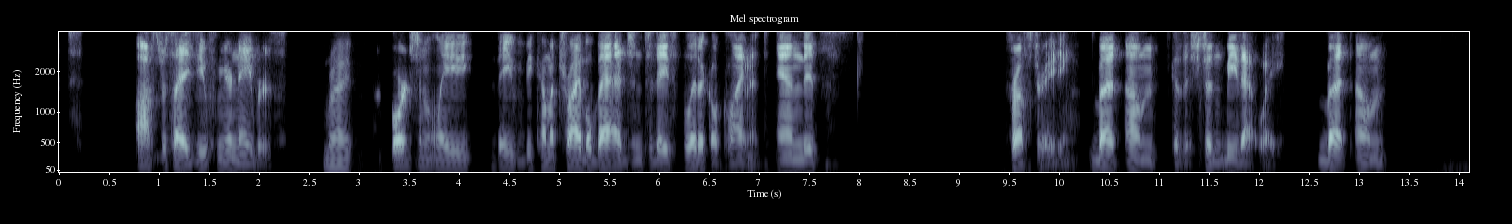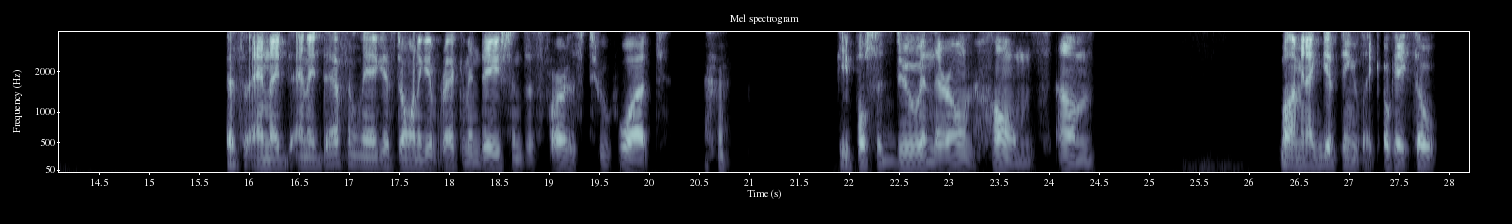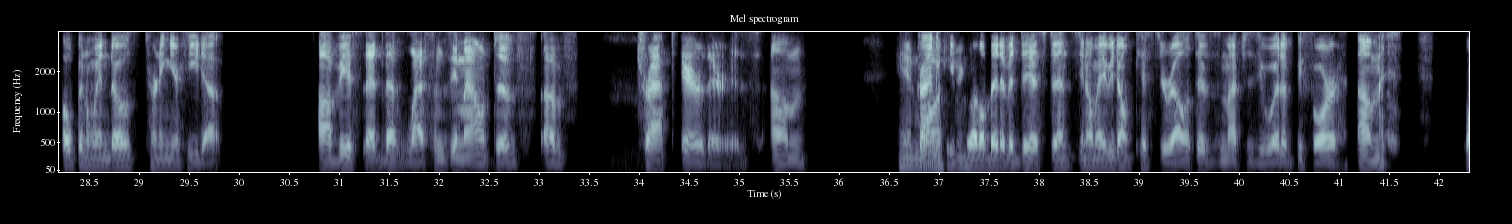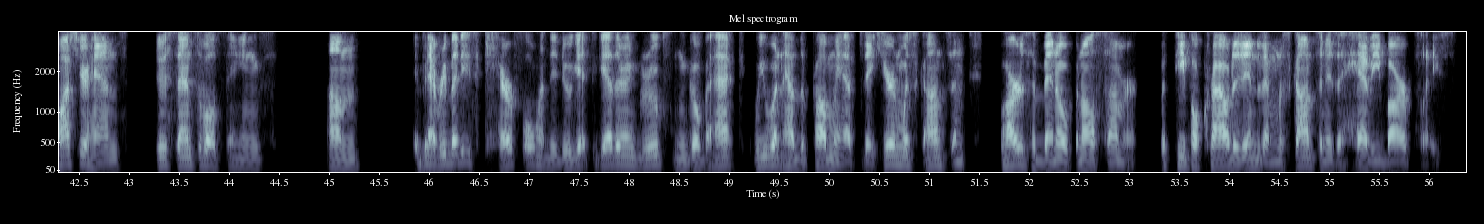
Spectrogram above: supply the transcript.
ostracize you from your neighbors. right. Fortunately, they've become a tribal badge in today's political climate, and it's frustrating. But um, because it shouldn't be that way. But um, that's and I and I definitely I guess don't want to give recommendations as far as to what people should do in their own homes. Um, well, I mean, I can give things like okay, so open windows, turning your heat up. Obvious that that lessens the amount of of trapped air there is. Um, Hand trying to keep a little bit of a distance. You know, maybe don't kiss your relatives as much as you would have before. Um, wash your hands. Do sensible things. Um, if everybody's careful when they do get together in groups and go back, we wouldn't have the problem we have today. Here in Wisconsin, bars have been open all summer with people crowded into them. Wisconsin is a heavy bar place.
